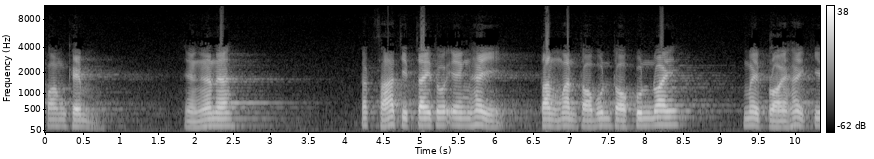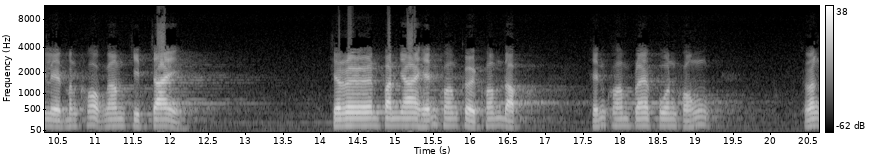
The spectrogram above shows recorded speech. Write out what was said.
ความเค็ม อย่างนั้นนะ รักษาจิตใจตัวเองให้ตั้งมั่นต่อบุญต่อคุณไว้ ไม่ปล่อยให้กิเลสมันครอบงำจิตใจ เจริญปัญญาเห็นความเกิดความดับ เห็นความแปรปรวนของร่าง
